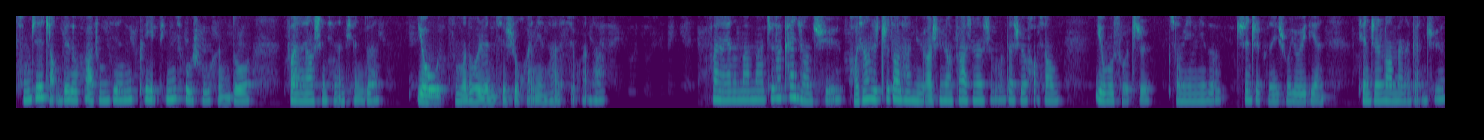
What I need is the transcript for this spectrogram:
从这些长辈的话中间，可以拼凑出很多方洋洋生前的片段。有这么多人其实怀念他，喜欢他。方洋洋的妈妈，就她看上去好像是知道她女儿身上发生了什么，但是又好像一无所知，笑眯眯的，甚至可以说有一点。天真浪漫的感觉，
